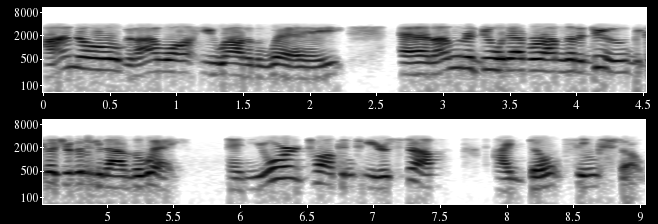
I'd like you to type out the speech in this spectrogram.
I know that I want you out of the way, and I'm going to do whatever I'm going to do because you're going to get out of the way. And you're talking to your stuff. I don't think so.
